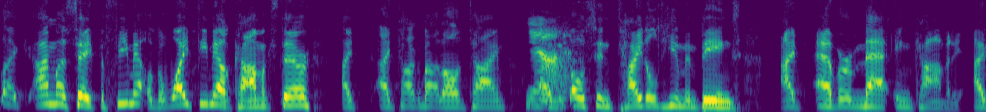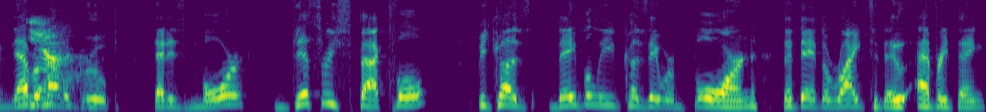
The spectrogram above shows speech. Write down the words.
like I must say the female the white female comics there I I talk about all the time Yeah. are the most entitled human beings I've ever met in comedy. I've never met a group that is more disrespectful because they believe because they were born that they have the right to do everything.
